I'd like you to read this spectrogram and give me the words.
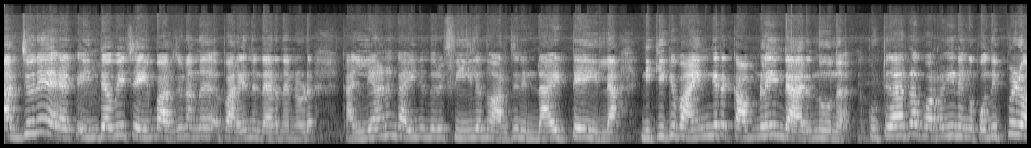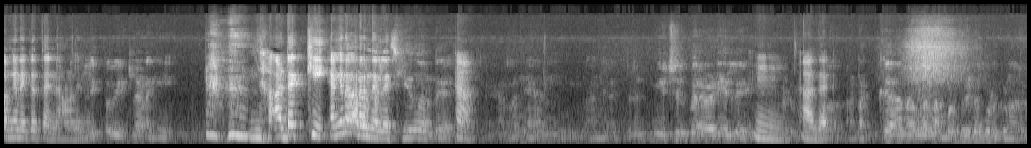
അർജുന് ഇന്റർവ്യൂ ചെയ്യുമ്പോൾ അർജുൻ അന്ന് പറയുന്നുണ്ടായിരുന്നു എന്നോട് കല്യാണം കഴിഞ്ഞൊരു ഫീൽ ഒന്നും അർജുൻ ഉണ്ടായിട്ടേ ഇല്ല നിക്കിക്ക് ഭയങ്കര കംപ്ലൈന്റ് ആയിരുന്നു എന്ന് കൂട്ടുകാരുടെ പുറകിന് അങ്ങ് പോന്നു. ഇപ്പോഴും അങ്ങനെയൊക്കെ ഇപ്പൊ വീട്ടിലടങ്ങി അടക്കി. അങ്ങനെ പറഞ്ഞല്ലേ? ഒരു അതെ. അടക്കുക എന്നുള്ള നമ്മൾ ഫ്രീഡം കൊടുക്കണമല്ലോ.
